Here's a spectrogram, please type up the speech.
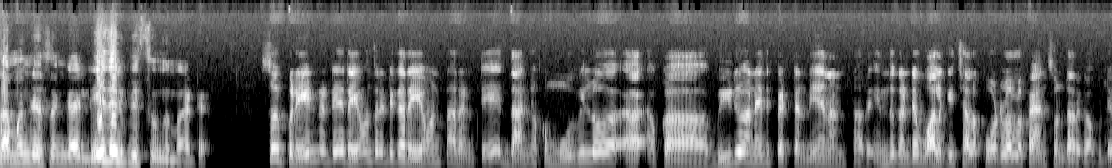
సమంజసంగా లేదనిపిస్తుంది అన్నమాట సో ఇప్పుడు ఏంటంటే రేవంత్ రెడ్డి గారు ఏమంటున్నారంటే దాన్ని ఒక మూవీలో ఒక వీడియో అనేది పెట్టండి అని అంటున్నారు. ఎందుకంటే వాళ్ళకి చాలా కోట్లలో ఫ్యాన్స్ ఉంటారు కాబట్టి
